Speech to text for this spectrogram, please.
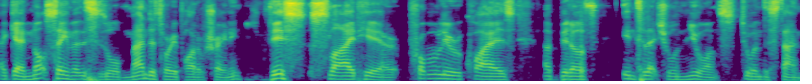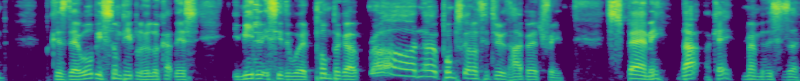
Again, not saying that this is all mandatory part of training. This slide here probably requires a bit of intellectual nuance to understand because there will be some people who look at this, immediately see the word pump and go, oh, no, pump's got nothing to do with hypertrophy spare me that. Okay, remember this is a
